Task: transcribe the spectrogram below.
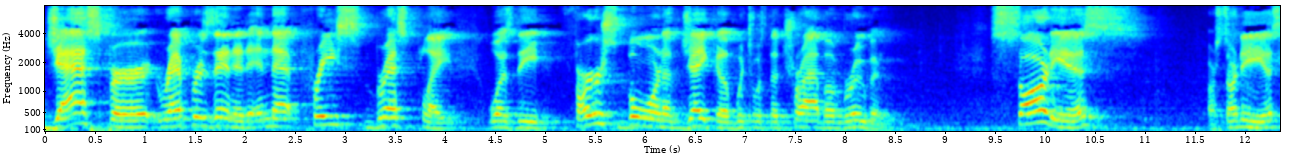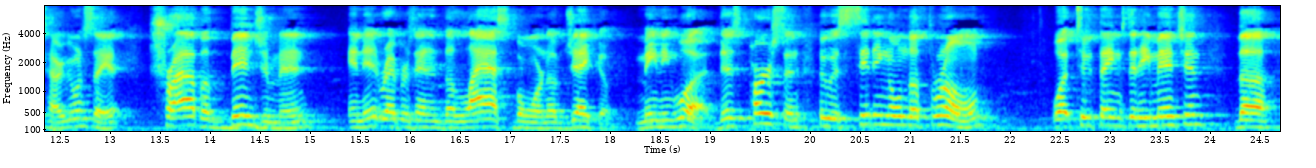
Jasper represented in that priest's breastplate was the firstborn of Jacob, which was the tribe of Reuben. Sardius, or Sardius, however you want to say it, tribe of Benjamin, and it represented the lastborn of Jacob. Meaning what? This person who is sitting on the throne what two things did he mention? The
